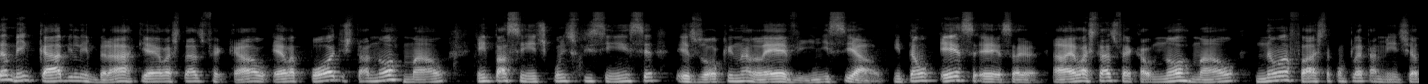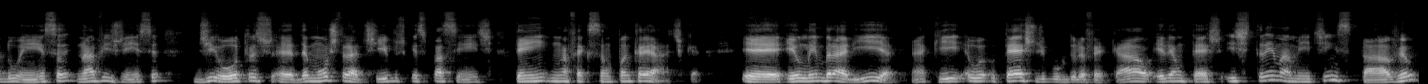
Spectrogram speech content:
Também cabe lembrar que a elastase fecal ela pode estar normal em pacientes com insuficiência exócrina leve, inicial. Então, essa, essa, a elastase fecal normal não afasta completamente a doença na vigência de outros é, demonstrativos que esse paciente tem uma afecção pancreática eu lembraria né, que o, o, teste de gordura fecal ele é um teste extremamente instável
